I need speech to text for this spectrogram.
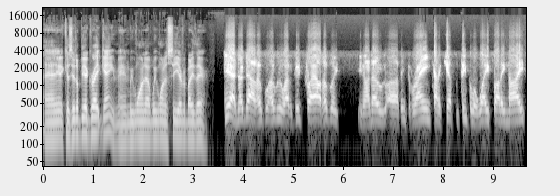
and because it'll be a great game, and we want to we want to see everybody there. Yeah, no doubt. Hopefully, hopefully we'll have a good crowd. Hopefully, you know, I know uh, I think the rain kind of kept some people away Friday night.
